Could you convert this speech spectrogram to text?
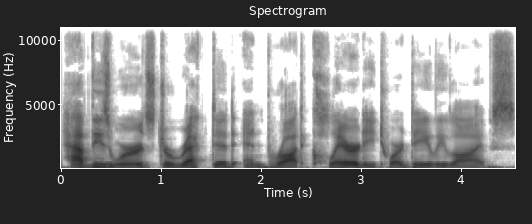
Have these words directed and brought clarity to our daily lives.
